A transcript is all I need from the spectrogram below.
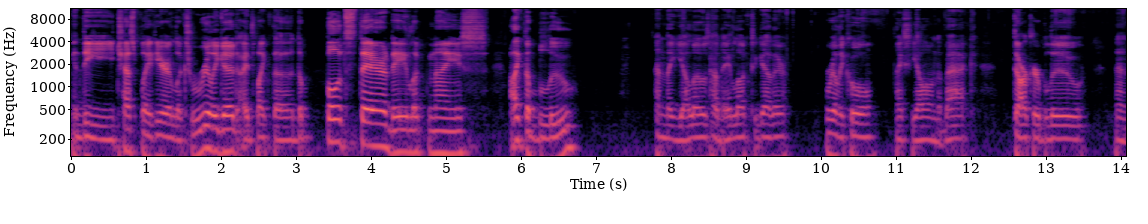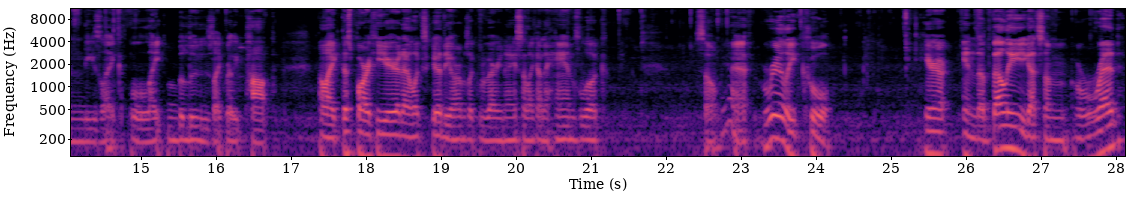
the chest plate here looks really good. I like the, the bullets there. They look nice. I like the blue and the yellows, how they look together. Really cool. Nice yellow in the back. Darker blue. And these like light blues like really pop. I like this part here, that looks good. The arms look very nice. I like how the hands look. So yeah, really cool. Here in the belly, you got some red,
